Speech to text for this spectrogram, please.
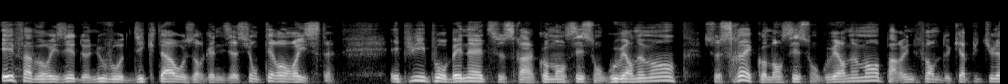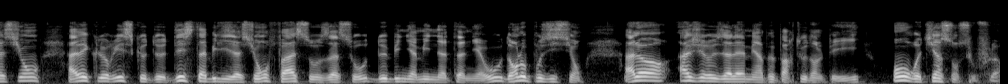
et favoriser de nouveaux dictats aux organisations terroristes. Et puis pour Bennett, ce sera commencer son gouvernement, ce serait commencer son gouvernement par une forme de capitulation avec le risque de déstabilisation face aux assauts de Benjamin Netanyahou dans l'opposition. Alors, à Jérusalem et un peu partout dans le pays, on retient son souffle.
